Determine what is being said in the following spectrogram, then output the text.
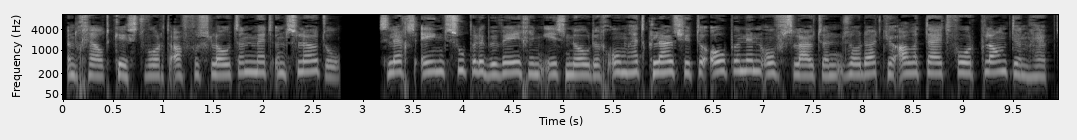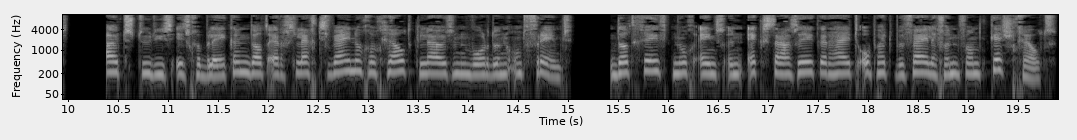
Een geldkist wordt afgesloten met een sleutel. Slechts één soepele beweging is nodig om het kluisje te openen of sluiten zodat je alle tijd voor klanten hebt. Uit studies is gebleken dat er slechts weinige geldkluizen worden ontvreemd. Dat geeft nog eens een extra zekerheid op het beveiligen van cashgeld.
